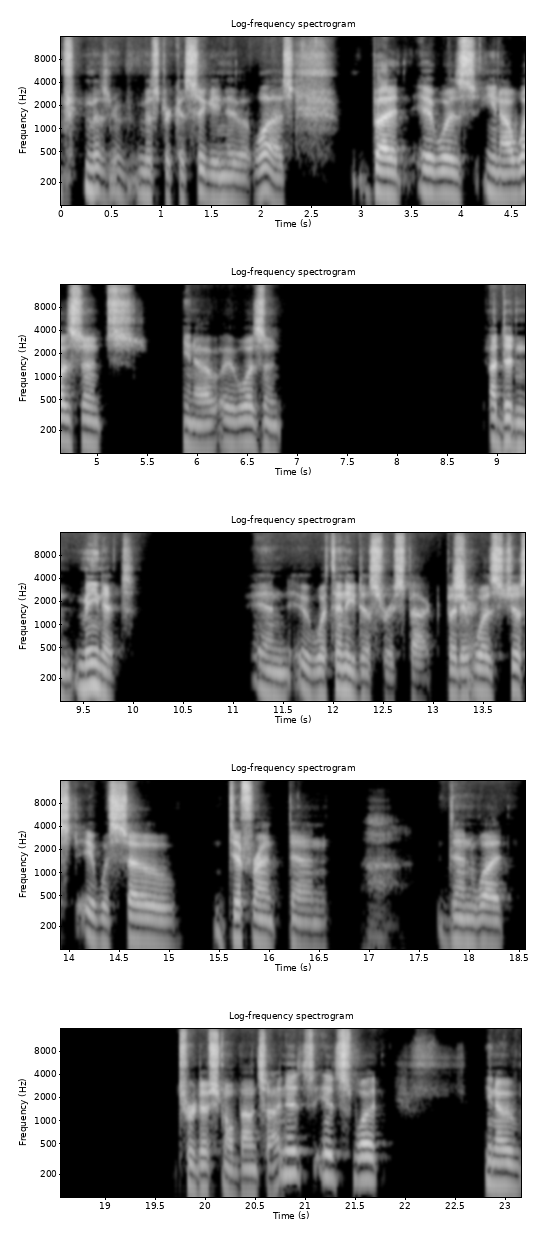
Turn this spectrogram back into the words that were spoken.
Mr. Kasugi knew it was, but it was. You know, I wasn't. You know, it wasn't. I didn't mean it in with any disrespect, but Sure. it was just it was so different than Ah, than what traditional bonsai and it's it's what you know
